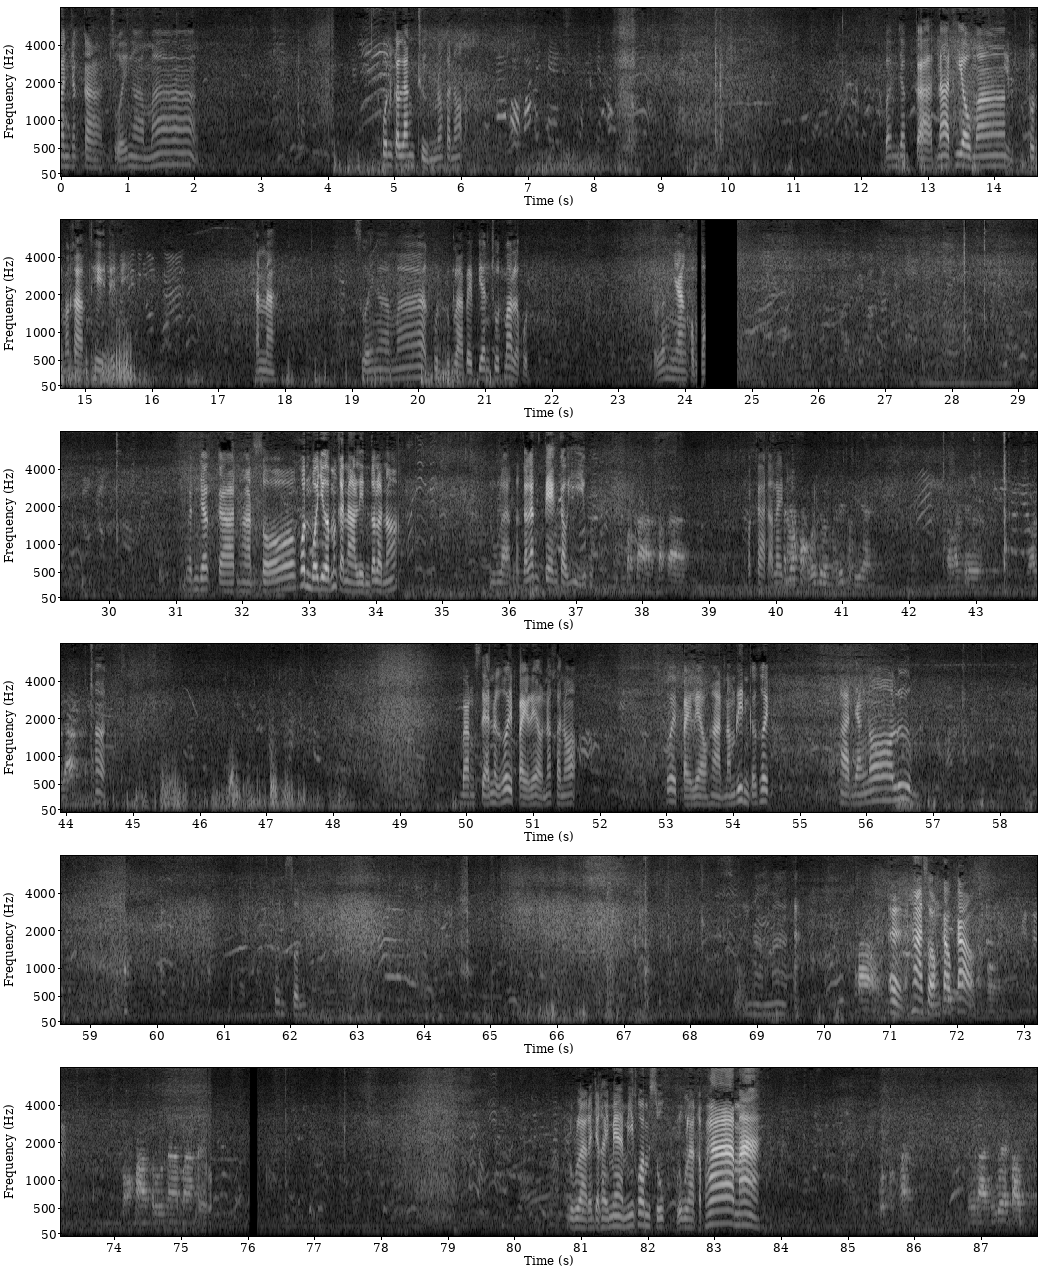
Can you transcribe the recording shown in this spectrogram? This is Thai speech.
บรรยากาศสวยงามมาก คนกำลังถึงเนาะค่ะเนาะบรรยากาศน่าเที่ยวมากต้นมะขามเทศได้นี่อันน่ะ สวยงามมาก คุณลูกหลานไปเปลี่ยนชุดมาแล้วคุณกำลังยางของหมอบ รรยากาศหาดสอคนบ่เยอะมันก็น่าเล่นตัวละเนาะลูกหลานก็กำลังแต่งเก้าอี้อยู่พุ่นประกาศประกาศประกาศอะไรเจ้าเนาะของรถยนต์หมายเลขทะเบียนขอมาเจอรอยักษ์อ่าบางแสนก็เคยไปแล้วนะคะเนาะเคยไปแล้วหาดน้ำรินก็เคย หาดอย่างน้อลืม ต้นสนสวยงามมากอะเก้าเออห้าสองเก้าเก้าสองพากรุณามาเถอะลูกหลานก็อยากให้แม่มีความสุข ลูกหลานกับผ้ามารถของท่านในเวลานี้ด้วยครับ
